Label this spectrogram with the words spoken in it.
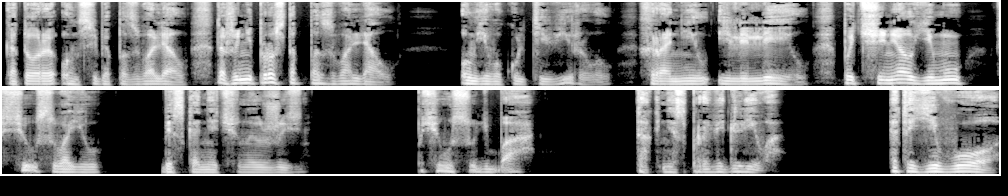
которое он себе позволял, даже не просто позволял. Он его культивировал, хранил и лелеял, подчинял ему всю свою бесконечную жизнь. Почему судьба так несправедлива? Это его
